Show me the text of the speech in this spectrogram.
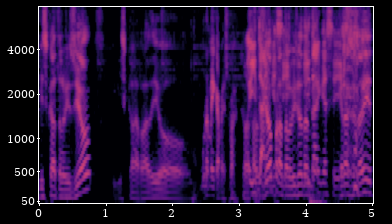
visca la televisió i visca la ràdio una mica més, va, que la I televisió, que però la sí, televisió i també. sí. Gràcies, David.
